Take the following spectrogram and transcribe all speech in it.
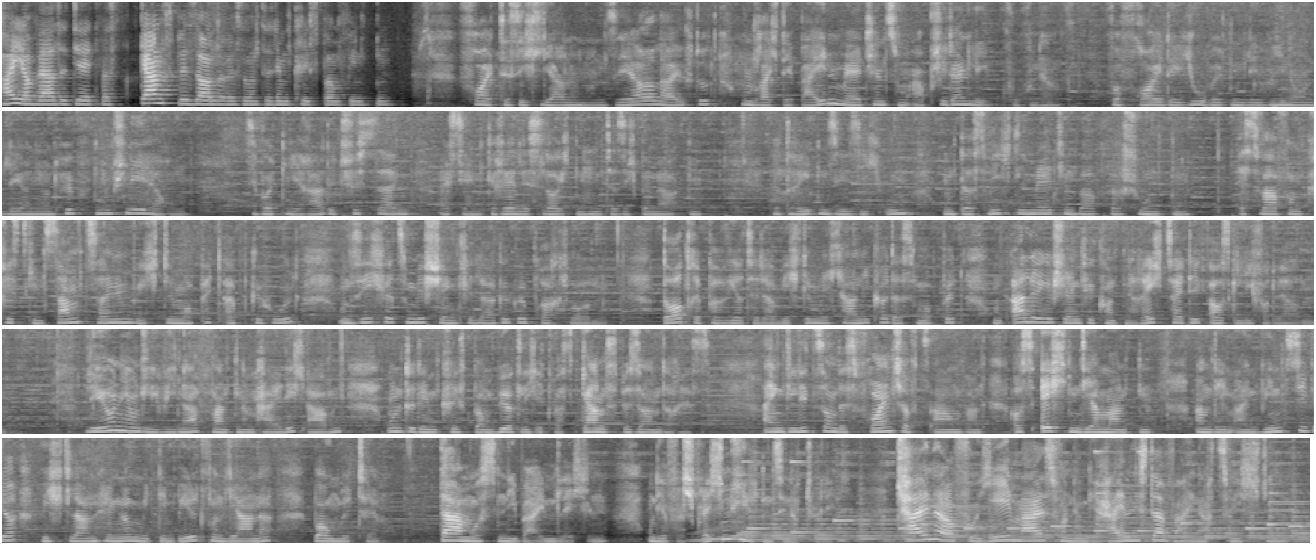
Heuer werdet ihr etwas ganz Besonderes unter dem Christbaum finden. Freute sich Liane nun sehr erleichtert und reichte beiden Mädchen zum Abschied ein Lebkuchenherz. Vor Freude jubelten Levina und Leonie und hüpften im Schnee herum. Sie wollten gerade Tschüss sagen, als sie ein grelles Leuchten hinter sich bemerkten. Da drehten sie sich um und das Wichtelmädchen war verschwunden. Es war vom Christkind samt seinem Wichtelmoped abgeholt und sicher zum Geschenkelager gebracht worden. Dort reparierte der Wichtelmechaniker das Moped und alle Geschenke konnten rechtzeitig ausgeliefert werden. Leonie und Livina fanden am Heiligabend unter dem Christbaum wirklich etwas ganz Besonderes. Ein glitzerndes Freundschaftsarmband aus echten Diamanten, an dem ein winziger Wichtelanhänger mit dem Bild von Liana baumelte. Da mussten die beiden lächeln und ihr Versprechen hielten sie natürlich. Keiner erfuhr jemals von dem Geheimnis der Weihnachtswichtel.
